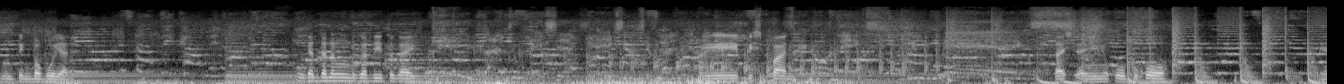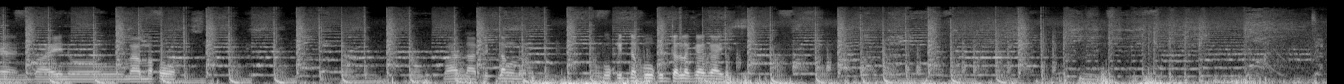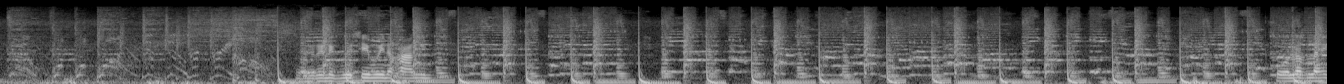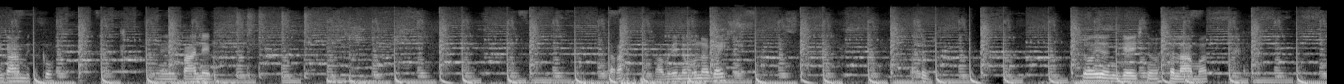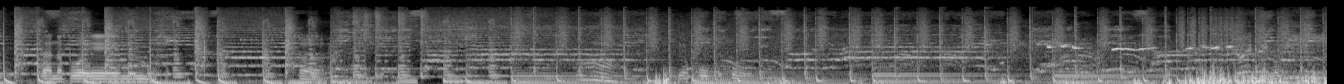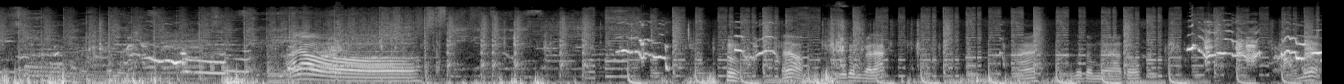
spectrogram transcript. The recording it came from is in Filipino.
Munting baboyan. Ang ganda ng lugar dito guys. May pispan. Tapos ayun yung kubo ko. Ayan, bahay nung mama ko. Ba, lapit lang no. Bukid na bukid talaga guys. Naririnig mo yung simoy ng hangin. Solar lang yung gamit ko. Ayan yung panel. Tara, babay na muna guys. So yun guys, no, salamat. Sana po eh may แล้วอ้าวกูต้มกันนะฮะกูต้มนาโซ่แม่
